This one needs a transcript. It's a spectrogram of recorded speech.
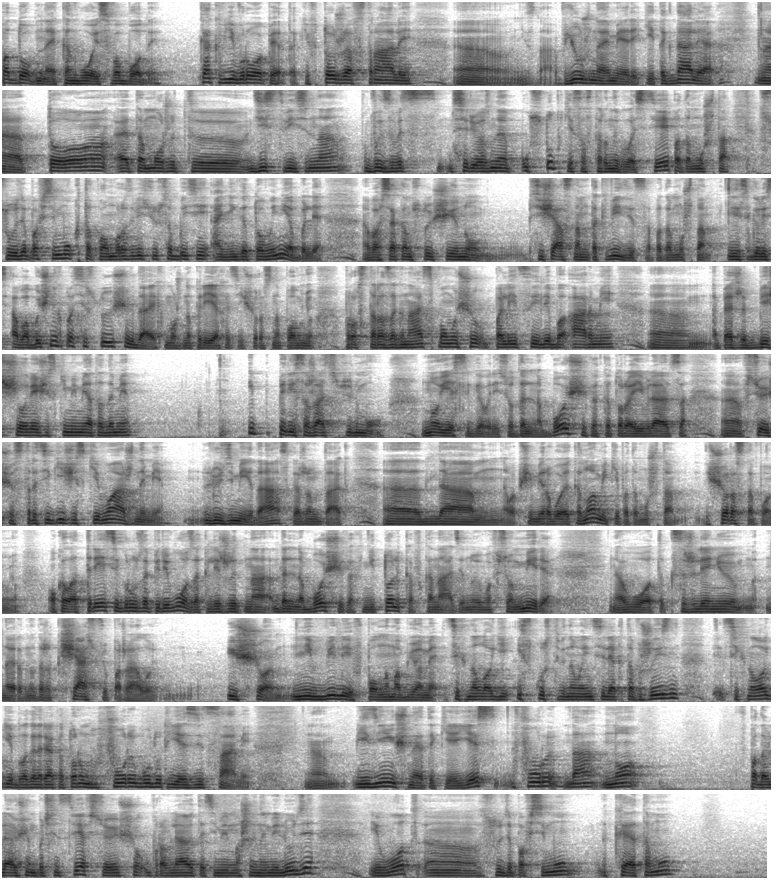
подобные конвои свободы, как в Европе, так и в той же Австралии, не знаю, в Южной Америке и так далее, э, то это может э, действительно вызвать серьезные уступки со стороны властей, потому что, судя по всему, к такому развитию событий они готовы не были. Во всяком случае, ну, сейчас нам так видится, потому что, если говорить об обычных протестующих, да, их можно приехать, еще раз напомню, просто разогнать с помощью полиции либо армии, опять же, бесчеловеческими методами и пересажать в тюрьму. Но если говорить о дальнобойщиках, которые являются э, все еще стратегически важными людьми, да, скажем так, э, для вообще мировой экономики, потому что, еще раз напомню, около трети грузоперевозок лежит на дальнобойщиках не только в Канаде, но и во всем мире. Вот, к сожалению, наверное, даже к счастью, пожалуй, еще не ввели в полном объеме технологии искусственного интеллекта в жизнь, технологии, благодаря которым фуры будут ездить сами. Э, единичные такие есть фуры, да, но в подавляющем большинстве все еще управляют этими машинами люди. И вот, э, судя по всему, к этому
